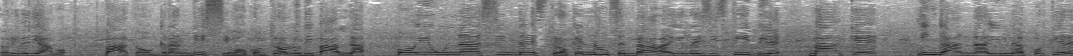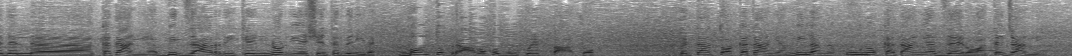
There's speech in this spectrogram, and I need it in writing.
Rivediamo Pato, grandissimo controllo di palla, poi un sinistro che non sembrava irresistibile ma che inganna il portiere del eh, Catania, Bizzarri che non riesce a intervenire. Molto bravo comunque Pato. Pertanto a Catania, Milan 1, Catania 0. A te Gianni.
